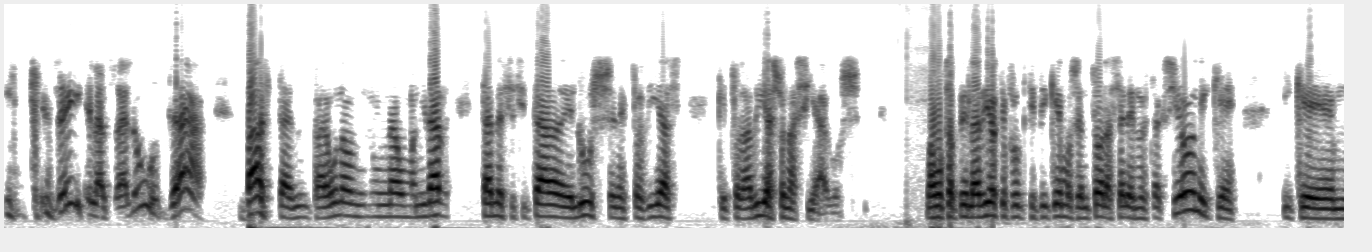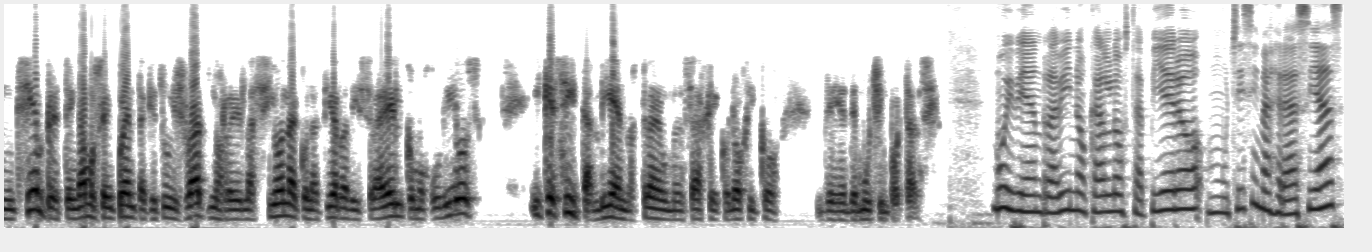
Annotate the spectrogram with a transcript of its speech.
y que llegue la salud, ya, basta para una, una humanidad tan necesitada de luz en estos días que todavía son asiagos. Vamos a pedirle a Dios que fructifiquemos en todas las áreas de nuestra acción y que, y que mm, siempre tengamos en cuenta que Tu nos relaciona con la tierra de Israel como judíos y que sí también nos trae un mensaje ecológico de, de mucha importancia. Muy bien, Rabino Carlos Tapiero, muchísimas gracias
